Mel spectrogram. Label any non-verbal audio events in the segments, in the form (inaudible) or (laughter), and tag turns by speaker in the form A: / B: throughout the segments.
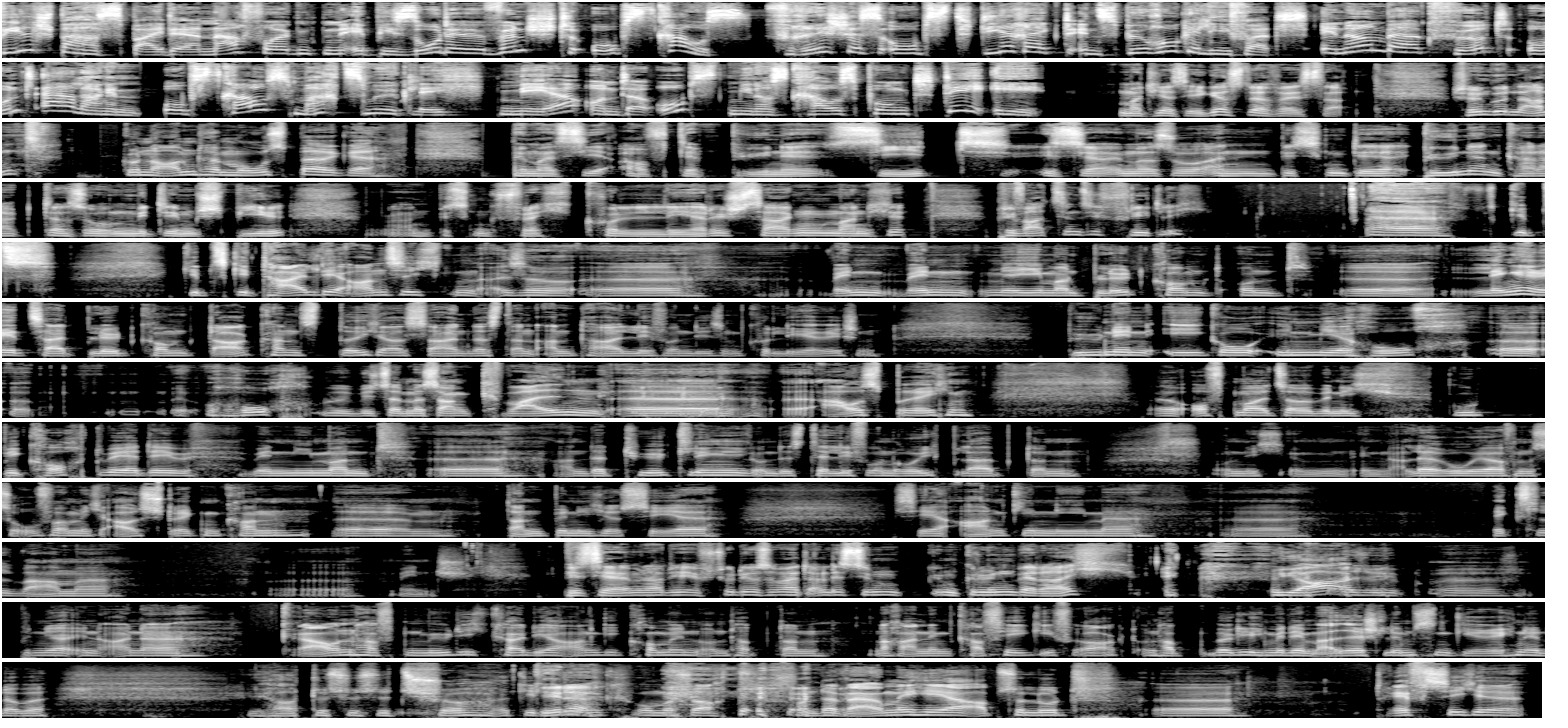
A: Viel Spaß bei der nachfolgenden Episode wünscht Obst Kraus. Frisches Obst direkt ins Büro geliefert in Nürnberg, Fürth und Erlangen. Obst Kraus macht's möglich. Mehr unter obst-kraus.de.
B: Matthias Egersdörfer ist da. Schönen guten Abend.
C: Guten Abend, Herr Moosberger.
B: Wenn man Sie auf der Bühne sieht, ist ja immer so ein bisschen der Bühnencharakter so mit dem Spiel. Ein bisschen frech cholerisch, sagen manche. Privat sind Sie friedlich?
C: Äh, gibt's, gibt's geteilte Ansichten. Also, äh, wenn, wenn mir jemand blöd kommt und äh, längere Zeit blöd kommt, da kann es durchaus sein, dass dann Anteile von diesem cholerischen Bühnenego in mir hoch, äh, hoch, wie soll man sagen, Quallen äh, ausbrechen. Äh, oftmals aber, wenn ich gut bekocht werde, wenn niemand äh, an der Tür klingelt und das Telefon ruhig bleibt, dann und ich in, in aller Ruhe auf dem Sofa mich ausstrecken kann, ähm, dann bin ich ein sehr, sehr angenehmer, äh, wechselwarmer äh, Mensch.
B: Bisher im Radio F-Studio soweit alles im, im, grünen Bereich?
C: Ja, also ich äh, bin ja in einer grauenhaften Müdigkeit hier angekommen und habe dann nach einem Kaffee gefragt und habe wirklich mit dem Allerschlimmsten gerechnet, aber ja, das ist jetzt schon ein Getränk, wo man sagt, von der Wärme her absolut äh, treffsicher.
